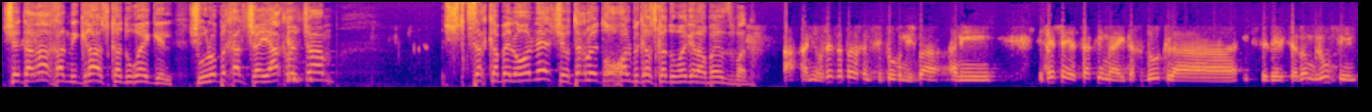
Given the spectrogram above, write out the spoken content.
שדרך על מגרש כדורגל, שהוא לא בכלל שייך לשם, צריך לקבל עונש שיותר לא ידרוך על מגרש כדורגל הרבה זמן. אה, אני רוצה לספר לכם סיפור נשבע. אני, לפני שיצאתי מההתאחדות לאצטדיון בלומפילד,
